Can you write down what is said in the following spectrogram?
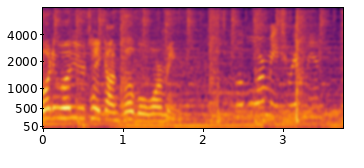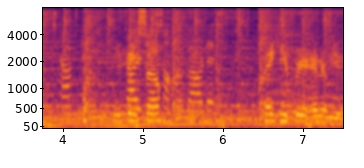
What, what is your take on global warming? Global warming is real, man. It's happening. You Gotta think so? something about it. Thank you for your interview.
